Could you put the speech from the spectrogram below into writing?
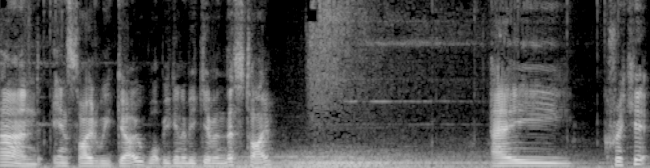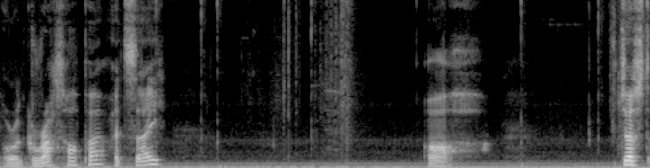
And inside we go. What we're going to be given this time? A cricket or a grasshopper, I'd say. Oh. Just,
